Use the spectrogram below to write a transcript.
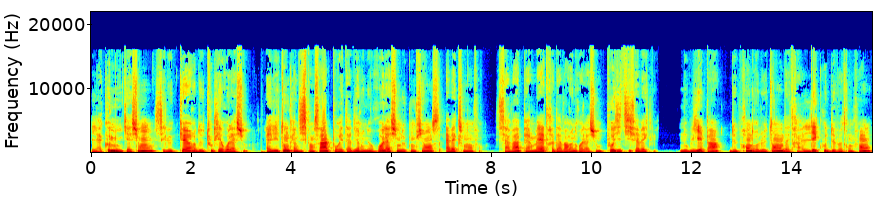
La communication, c'est le cœur de toutes les relations. Elle est donc indispensable pour établir une relation de confiance avec son enfant. Ça va permettre d'avoir une relation positive avec lui. N'oubliez pas de prendre le temps d'être à l'écoute de votre enfant,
